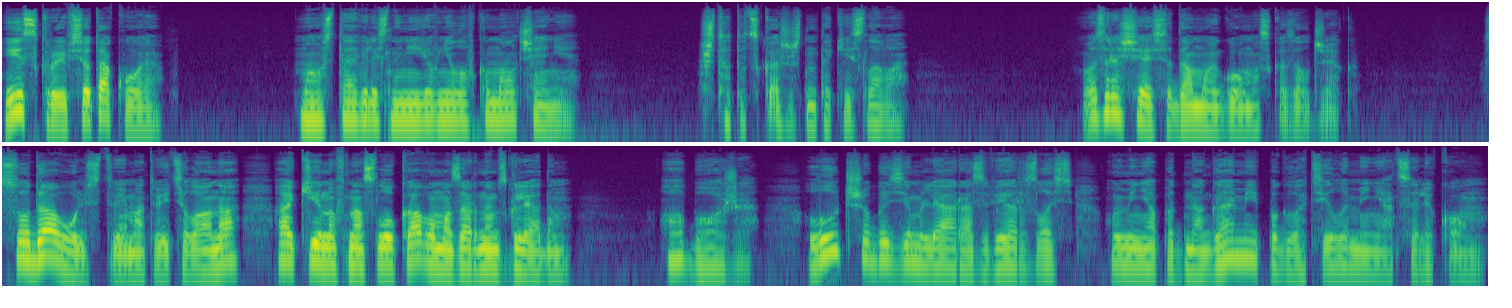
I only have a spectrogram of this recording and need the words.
искры и все такое». Мы уставились на нее в неловком молчании. «Что тут скажешь на такие слова?» «Возвращайся домой, Гома», — сказал Джек. «С удовольствием», — ответила она, окинув нас лукавым озорным взглядом. «О, Боже!» Лучше бы земля разверзлась у меня под ногами и поглотила меня целиком.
